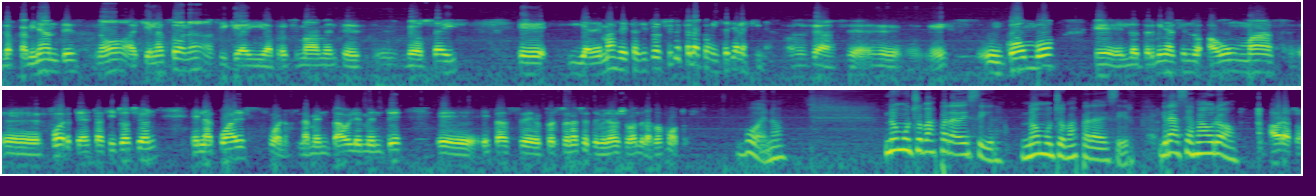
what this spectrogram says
los caminantes, ¿no? Aquí en la zona, así que hay aproximadamente, eh, veo seis, eh, y además de esta situación está la comisaría en la esquina, o sea, se- eh, es un combo que lo termina haciendo aún más eh, fuerte a esta situación en la cual, bueno, lamentablemente eh, estas eh, personas se terminaron llevando las dos motos. Bueno, no mucho más para decir, no mucho más para decir. Gracias, Mauro. Abrazo.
